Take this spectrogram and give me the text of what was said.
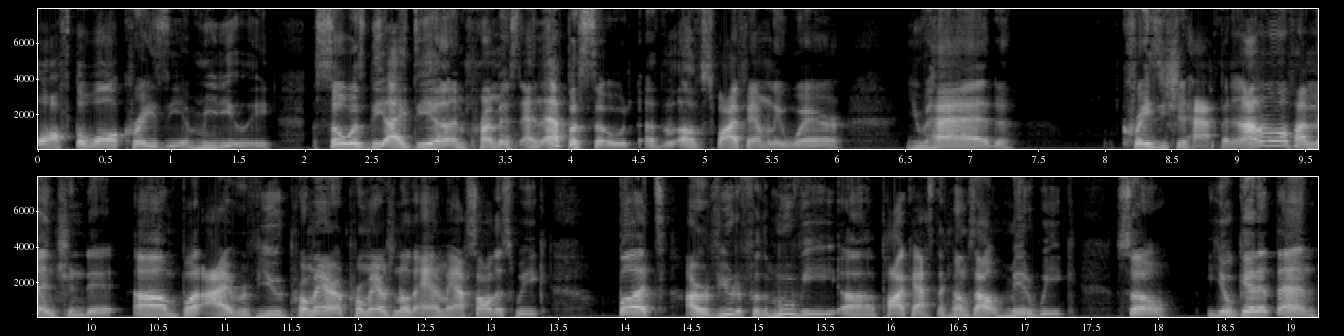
off the wall crazy immediately so was the idea and premise and episode of, of Spy Family where you had crazy shit happen. And I don't know if I mentioned it, um, but I reviewed Promare. Promare's another anime I saw this week, but I reviewed it for the movie uh, podcast that comes out midweek. So you'll get it then.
